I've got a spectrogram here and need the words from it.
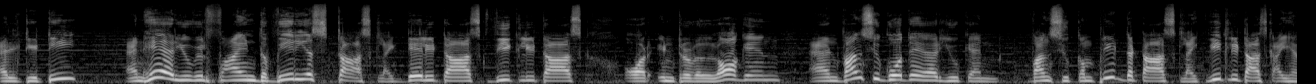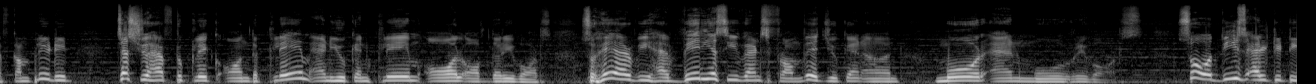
LTT and here you will find the various tasks like daily task, weekly task or interval login. And once you go there you can once you complete the task like weekly task i have completed just you have to click on the claim and you can claim all of the rewards. So here we have various events from which you can earn more and more rewards so these ltt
